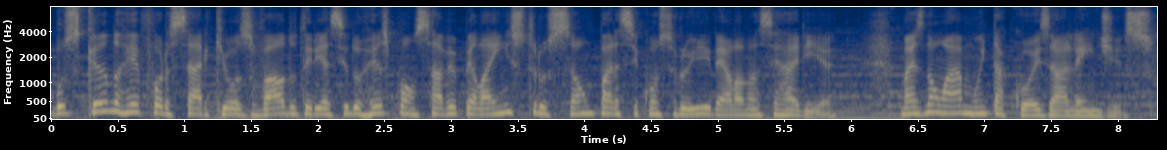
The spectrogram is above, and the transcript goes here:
buscando reforçar que Oswaldo teria sido responsável pela instrução para se construir ela na serraria. Mas não há muita coisa além disso.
